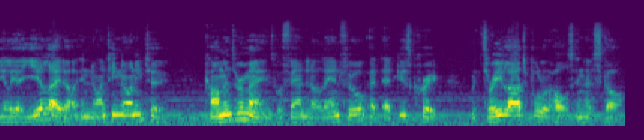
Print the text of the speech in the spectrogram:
Nearly a year later, in 1992, Carmen's remains were found in a landfill at Edgar's Creek with three large bullet holes in her skull.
